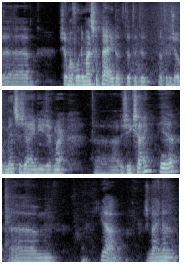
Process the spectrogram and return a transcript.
eh, zeg maar voor de maatschappij, dat, dat, dat, dat er dus ook mensen zijn die zeg maar eh, ziek zijn. Ja. Ehm, ja, dus bijna een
